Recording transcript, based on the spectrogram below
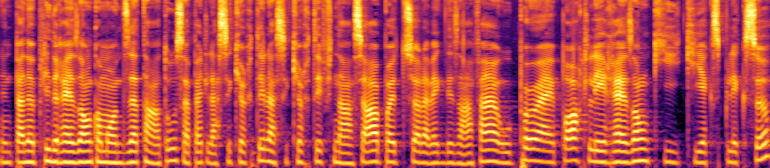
une panoplie de raisons, comme on disait tantôt. Ça peut être la sécurité, la sécurité financière, pas être seul avec des enfants, ou peu importe les raisons qui, expliquent ça.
